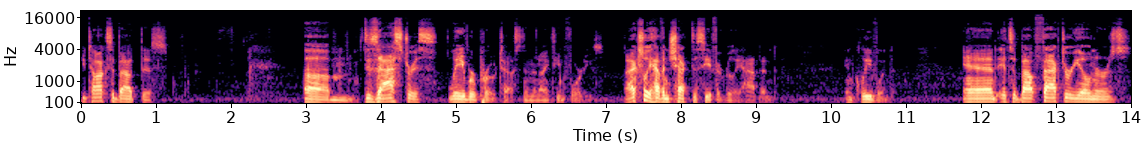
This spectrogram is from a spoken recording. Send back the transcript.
he talks about this um, disastrous labor protest in the 1940s. I actually haven't checked to see if it really happened in Cleveland. And it's about factory owners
